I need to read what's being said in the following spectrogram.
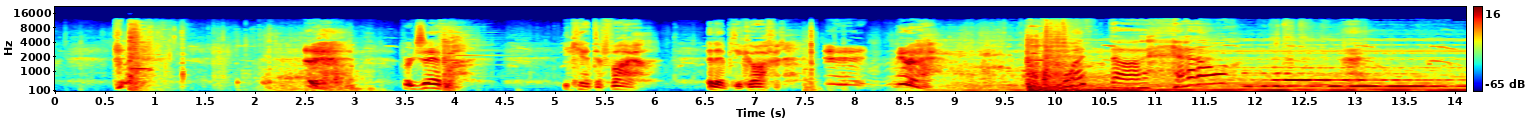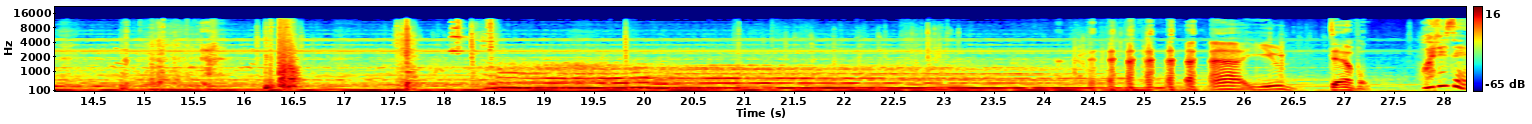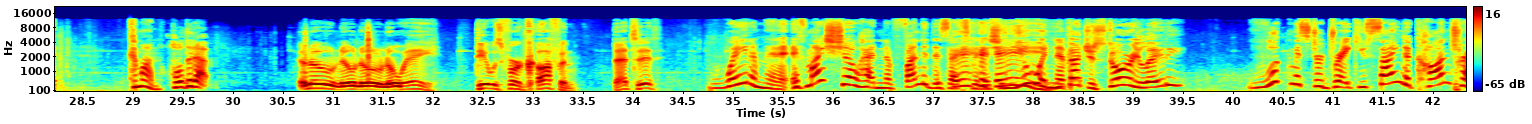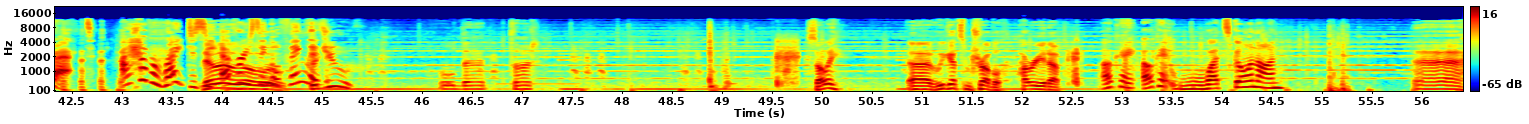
For example, you can't defile an empty coffin. What the hell? You devil. What is it? Come on, hold it up. No, no, no, no way. Deal was for a coffin. That's it. Wait a minute. If my show hadn't have funded this expedition, Hey, you wouldn't you have. got your story, lady. Look, Mr. Drake, you signed a contract. I have a right to see No, every single thing Could that's. you hold that thought? Sully, uh, we got some trouble. Hurry it up. Okay, okay. What's going on? Uh,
